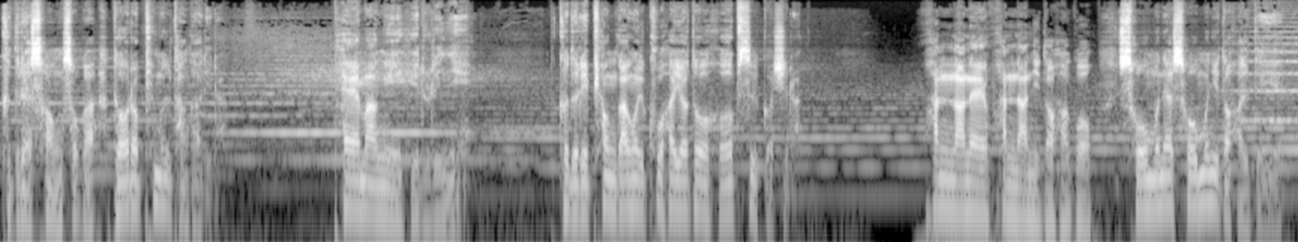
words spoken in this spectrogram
그들의 성소가 더럽힘을 당하리라. 패망이 이르리니 그들이 평강을 구하여도 없을 것이라. 환난에 환난이 더하고 소문에 소문이 더할 때에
